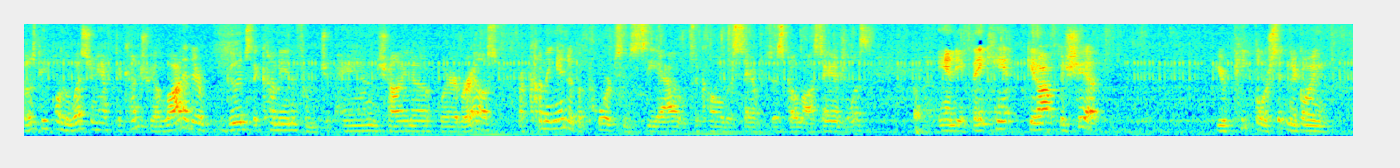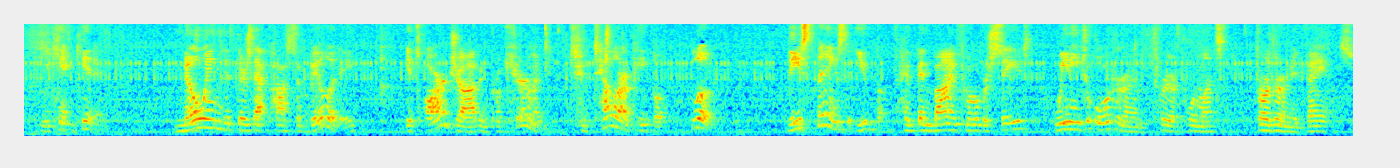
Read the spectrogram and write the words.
those people in the western half of the country, a lot of their goods that come in from Japan, China, wherever else, are coming into the ports in Seattle, Tacoma, San Francisco, Los Angeles. And if they can't get off the ship, your people are sitting there going, we can't get it. Knowing that there's that possibility, it's our job in procurement to tell our people, look, these things that you have been buying from overseas, we need to order them three or four months further in advance.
